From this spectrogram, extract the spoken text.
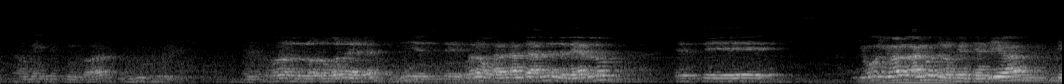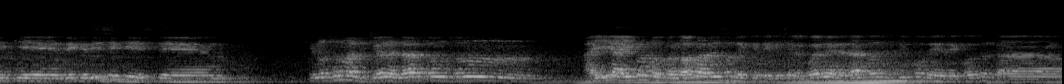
Éxodo 25, ¿ah? Este, bueno, lo, lo este, bueno, an- antes, antes de leerlo, este, yo, yo al- algo de lo que entendía, de que, de que dice que, este, que no son maldiciones, ¿verdad? Son, son, ahí, ahí cuando, cuando habla de eso, de que, de que se le pueden heredar todo ese tipo de, de cosas a,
